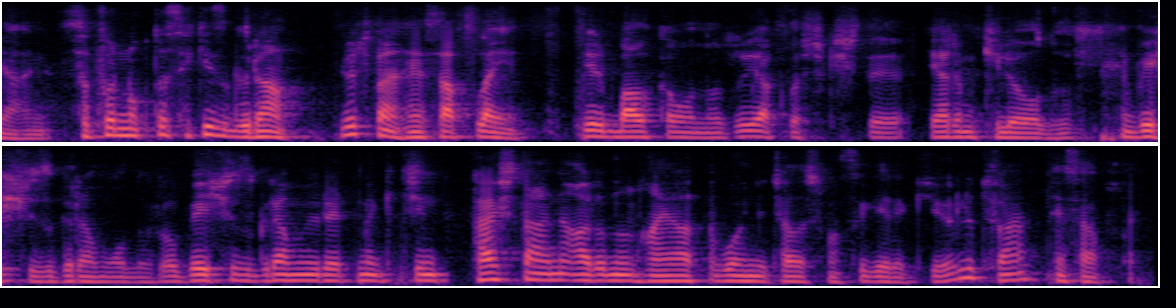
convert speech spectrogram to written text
Yani 0.8 gram. Lütfen hesaplayın. Bir bal kavanozu yaklaşık işte yarım kilo olur. 500 gram olur. O 500 gramı üretmek için kaç tane arının hayatı boyunca çalışması gerekiyor? Lütfen hesaplayın.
